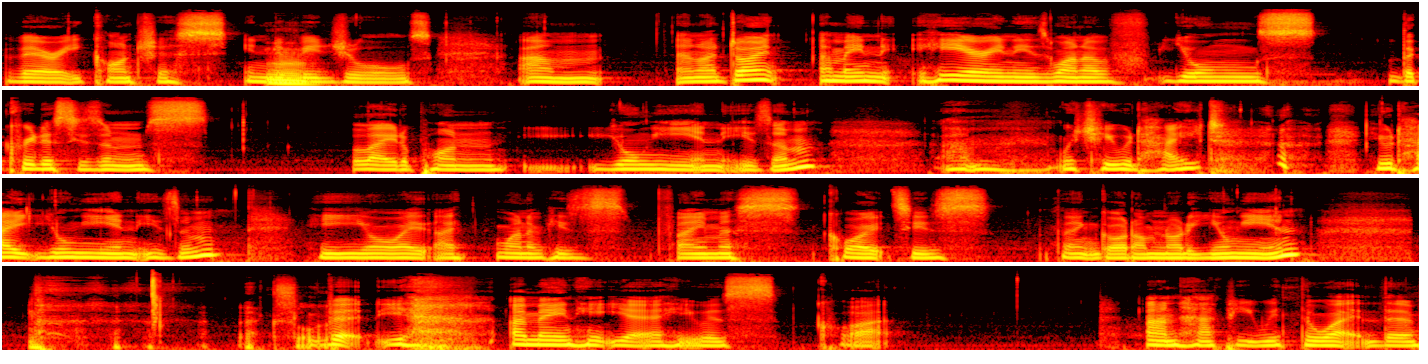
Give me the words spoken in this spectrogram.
very conscious individuals. Um, and I don't, I mean, herein is one of Jung's, the criticisms laid upon Jungianism, um, which he would hate. he would hate Jungianism. He always, I, one of his famous quotes is, "Thank God I'm not a Jungian." Excellent. But yeah, I mean, he yeah, he was quite unhappy with the way the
